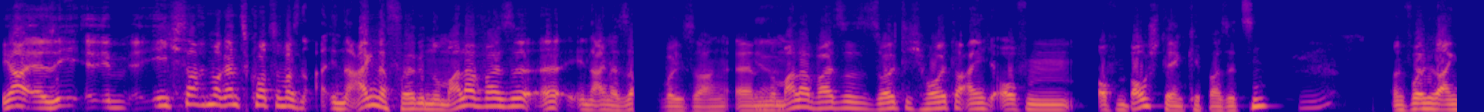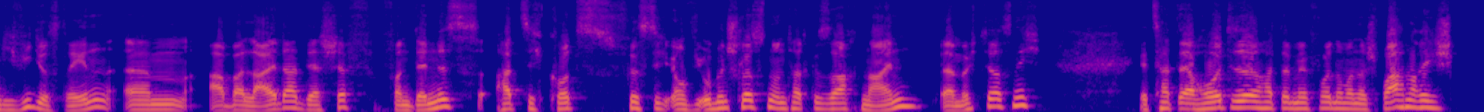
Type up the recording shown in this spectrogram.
Ja, also ich, ich sage mal ganz kurz was in eigener Folge. Normalerweise, äh, in eigener Sache wollte ich sagen, ähm, Ja. normalerweise sollte ich heute eigentlich auf dem auf dem Baustellenkipper sitzen und wollte da eigentlich Videos drehen. Ähm, aber leider, der Chef von Dennis hat sich kurzfristig irgendwie umentschlossen und hat gesagt, nein, er möchte das nicht. Jetzt hat er heute, hat er mir vorhin nochmal eine Sprachnachricht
